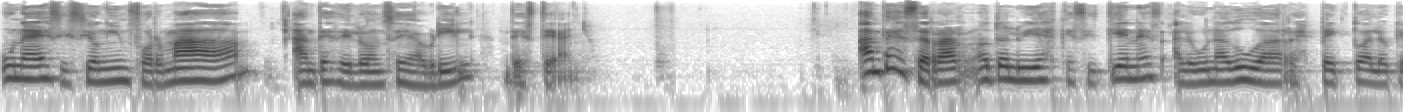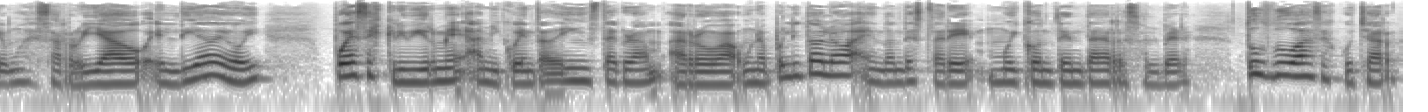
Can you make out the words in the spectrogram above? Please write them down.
una decisión informada antes del 11 de abril de este año. Antes de cerrar, no te olvides que si tienes alguna duda respecto a lo que hemos desarrollado el día de hoy, puedes escribirme a mi cuenta de Instagram, arroba una politóloga, en donde estaré muy contenta de resolver tus dudas, escuchar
